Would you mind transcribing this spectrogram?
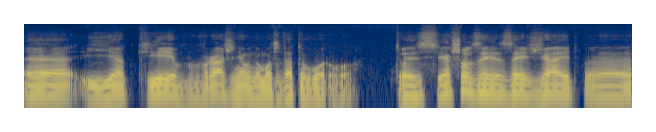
е, які враження вони можуть дати ворогу. Тобто, якщо за- заїжджають е,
